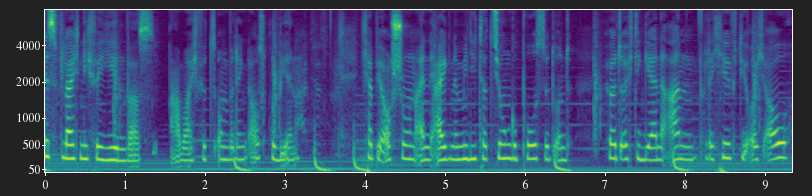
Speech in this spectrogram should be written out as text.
Ist vielleicht nicht für jeden was, aber ich würde es unbedingt ausprobieren. Ich habe ja auch schon eine eigene Meditation gepostet und hört euch die gerne an. Vielleicht hilft die euch auch.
